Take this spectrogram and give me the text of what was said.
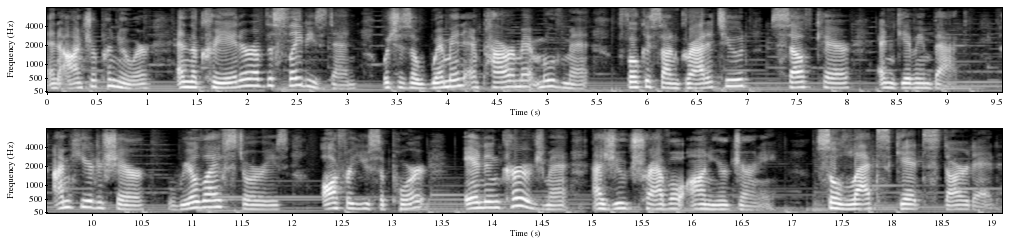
an entrepreneur, and the creator of the Slady's Den, which is a women empowerment movement focused on gratitude, self care, and giving back. I'm here to share real life stories, offer you support, and encouragement as you travel on your journey. So let's get started.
